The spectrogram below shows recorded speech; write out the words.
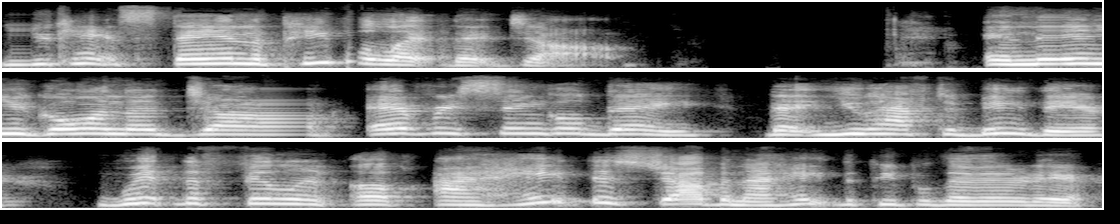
You can't stand the people at that job. And then you go on the job every single day that you have to be there with the feeling of, I hate this job and I hate the people that are there.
